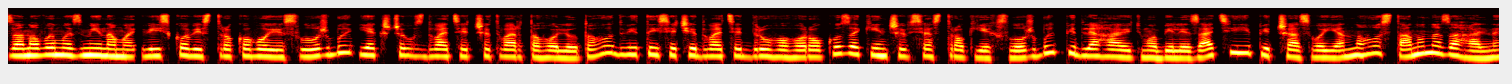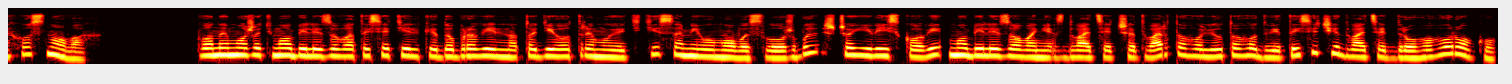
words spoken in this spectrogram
За новими змінами військові строкової служби, якщо з 24 лютого 2022 року закінчився строк їх служби, підлягають мобілізації під час воєнного стану на загальних основах. Вони можуть мобілізуватися тільки добровільно, тоді отримують ті самі умови служби, що і військові, мобілізовані з 24 лютого 2022 року.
